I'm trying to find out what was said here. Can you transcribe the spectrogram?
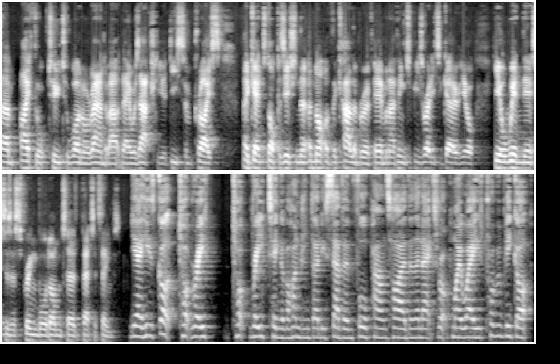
Um, I thought two to one or roundabout there was actually a decent price. against opposition that are not of the caliber of him. And I think if he's ready to go, he'll he'll win this as a springboard onto better things. Yeah, he's got top rate top rating of 137, four pounds higher than the next Rock My Way. He's probably got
